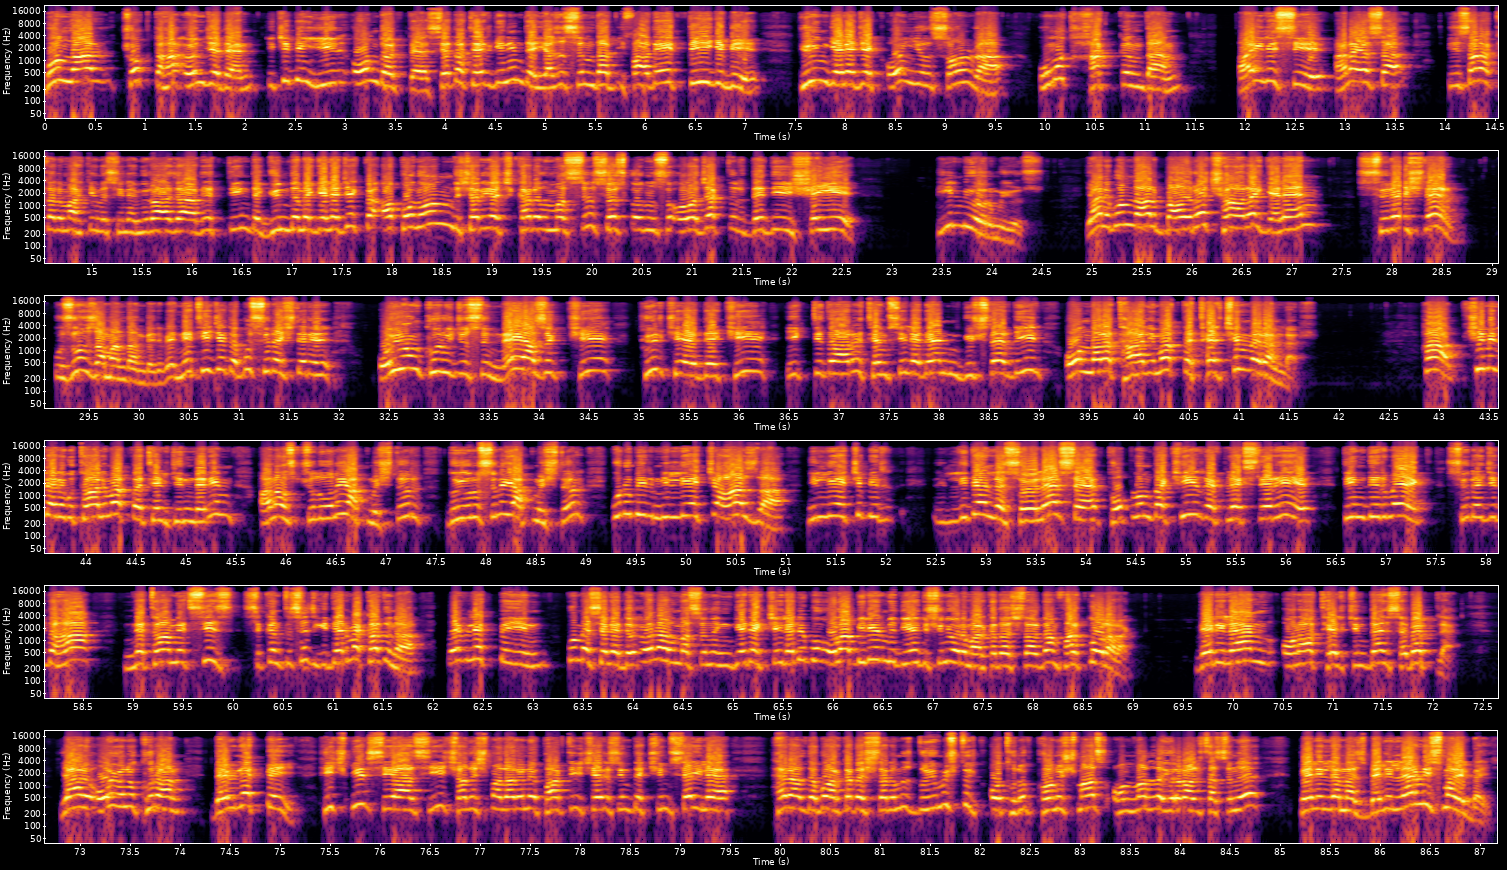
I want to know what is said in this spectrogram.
Bunlar çok daha önceden 2014'te Sedat Ergin'in de yazısında ifade ettiği gibi gün gelecek 10 yıl sonra Umut hakkından ailesi Anayasa İnsan Hakları Mahkemesi'ne müracaat ettiğinde gündeme gelecek ve APO'nun dışarıya çıkarılması söz konusu olacaktır dediği şeyi bilmiyor muyuz? Yani bunlar bağıra çağıra gelen süreçler uzun zamandan beri ve neticede bu süreçleri oyun kurucusu ne yazık ki Türkiye'deki iktidarı temsil eden güçler değil, onlara talimat ve telkin verenler. Ha kimileri bu talimat ve telkinlerin anonsçuluğunu yapmıştır, duyurusunu yapmıştır. Bunu bir milliyetçi ağızla, milliyetçi bir liderle söylerse toplumdaki refleksleri dindirmek, süreci daha netametsiz, sıkıntısız gidermek adına Devlet Bey'in bu meselede ön almasının gerekçeleri bu olabilir mi diye düşünüyorum arkadaşlardan farklı olarak. Verilen ona telkinden sebeple. Yani oyunu kuran Devlet Bey hiçbir siyasi çalışmalarını parti içerisinde kimseyle herhalde bu arkadaşlarımız duymuştur. Oturup konuşmaz, onlarla yol haritasını belirlemez. Belirler mi İsmail Bey?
